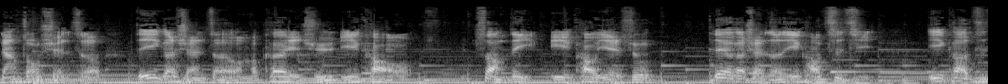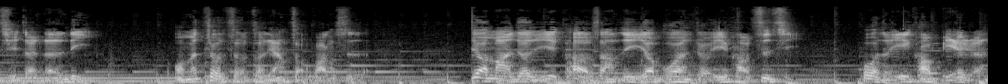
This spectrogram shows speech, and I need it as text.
两种选择。第一个选择，我们可以去依靠。上帝依靠耶稣，第二个选择依靠自己，依靠自己的能力，我们就走这两种方式，要么就依靠上帝，要不然就依靠自己，或者依靠别人，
